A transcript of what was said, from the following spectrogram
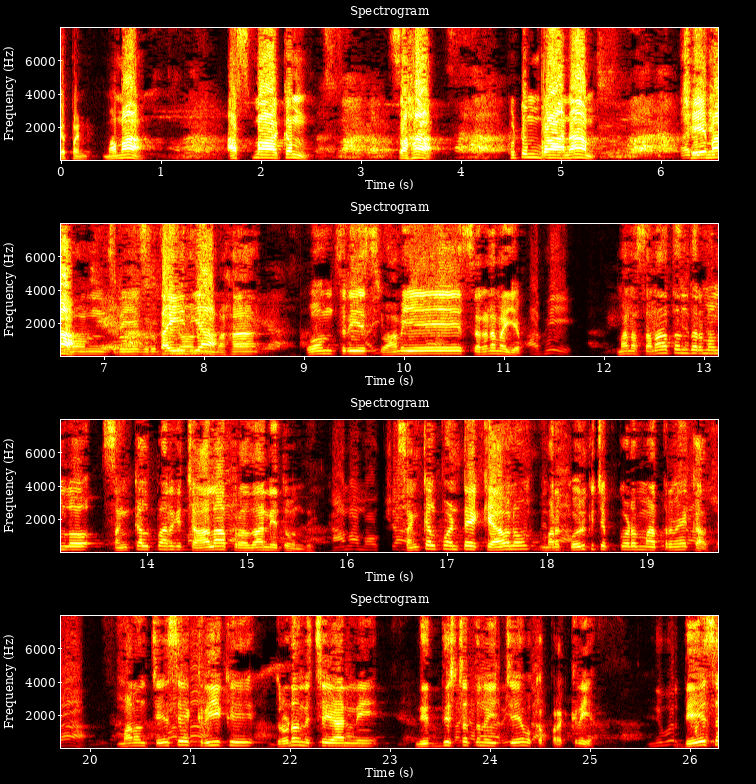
చెప్పండి. మమ. అస్మాకం. సహ. కుటుంబానాం. క్షేమ. స్థైర్య. ఓం శ్రీ స్వామియే శరణమయ్యప్ప. మన సనాతన ధర్మంలో సంకల్పానికి చాలా ప్రాధాన్యత ఉంది. సంకల్పం అంటే కేవలం మన కోరిక చెప్పుకోవడం మాత్రమే కాదు. మనం చేసే క్రియకి దృఢ నిశ్చయాన్ని నిర్దిష్టతను ఇచ్చే ఒక ప్రక్రియ. దేశ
